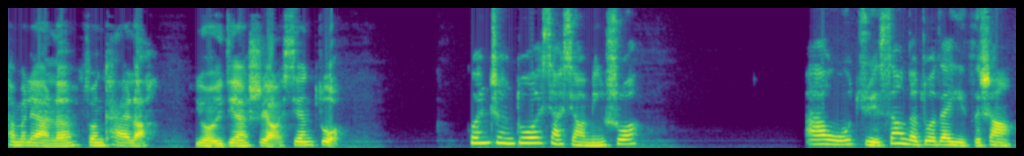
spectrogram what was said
他们两人分开了，有一件事要先做。关正多向小明说。阿武沮丧地坐在椅子上，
